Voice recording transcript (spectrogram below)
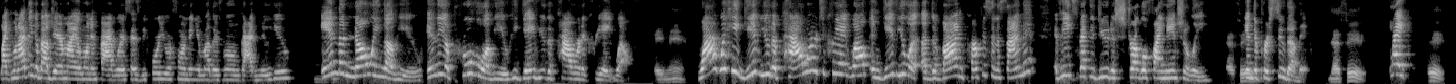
Like when I think about Jeremiah 1 and 5, where it says, Before you were formed in your mother's womb, God knew you. In the knowing of you, in the approval of you, he gave you the power to create wealth. amen Why would he give you the power to create wealth and give you a, a divine purpose and assignment if he expected you to struggle financially in the pursuit of it? that's it Like, it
